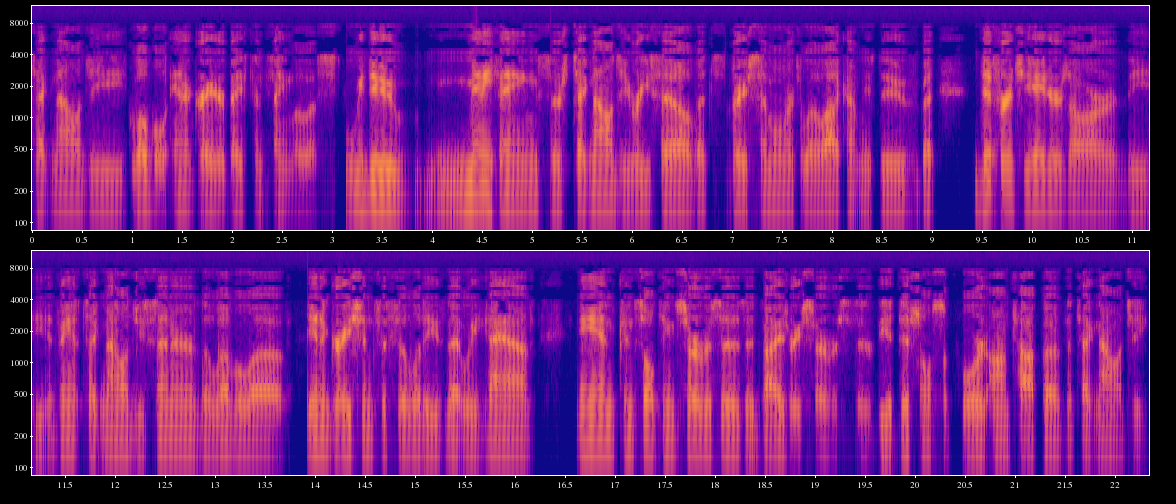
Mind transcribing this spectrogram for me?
technology global integrator based in St. Louis. We do many things. There's technology resale that's very similar to what a lot of companies do, but differentiators are the Advanced Technology Center, the level of integration facilities that we have, and consulting services, advisory services, the additional support on top of the technology.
